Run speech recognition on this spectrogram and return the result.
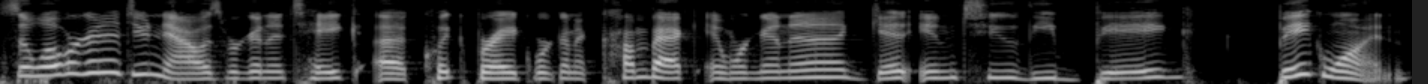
So what we're going to do now is we're going to take a quick break. We're going to come back and we're going to get into the big, big one.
